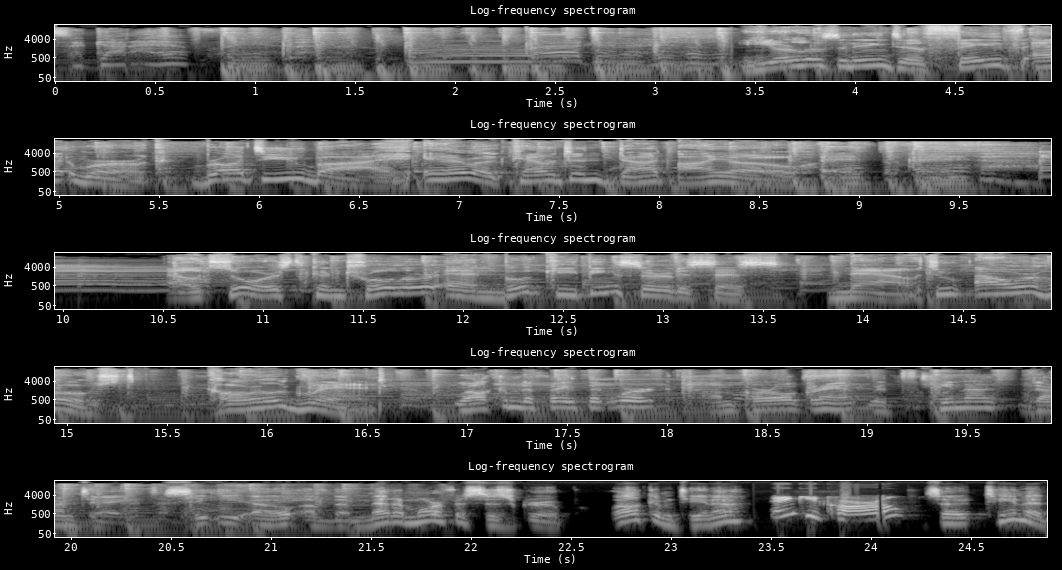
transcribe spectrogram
Guess I gotta have faith. Mm, I gotta have You're listening to Faith at Work, brought to you by AirAccountant.io. Outsourced controller and bookkeeping services. Now to our host, Carl Grant. Welcome to Faith at Work. I'm Carl Grant with Tina Dante, CEO of the Metamorphosis Group. Welcome, Tina. Thank you, Carl. So, Tina,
